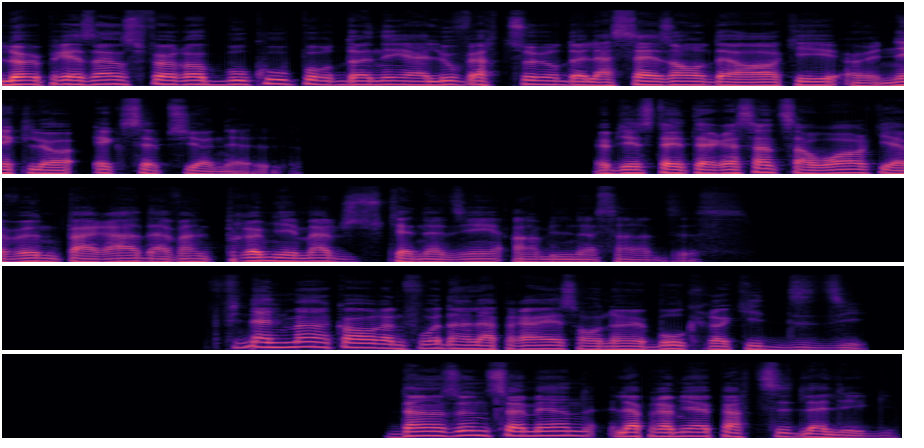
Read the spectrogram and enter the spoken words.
Leur présence fera beaucoup pour donner à l'ouverture de la saison de hockey un éclat exceptionnel. Eh bien, c'est intéressant de savoir qu'il y avait une parade avant le premier match du Canadien en 1910. Finalement, encore une fois dans la presse, on a un beau croquis de Didier. Dans une semaine, la première partie de la Ligue.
